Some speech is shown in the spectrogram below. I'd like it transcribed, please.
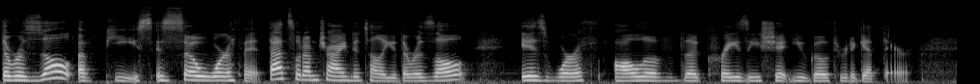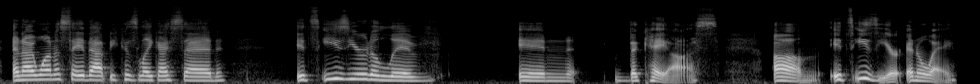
the result of peace is so worth it. That's what I'm trying to tell you. The result is worth all of the crazy shit you go through to get there. And I want to say that because, like I said, it's easier to live in the chaos. Um, it's easier in a way.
